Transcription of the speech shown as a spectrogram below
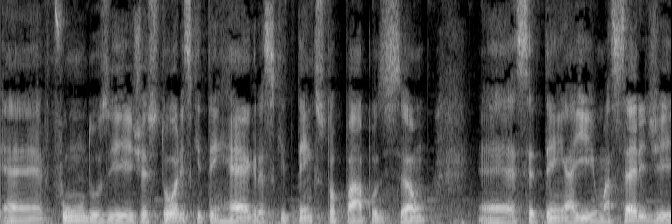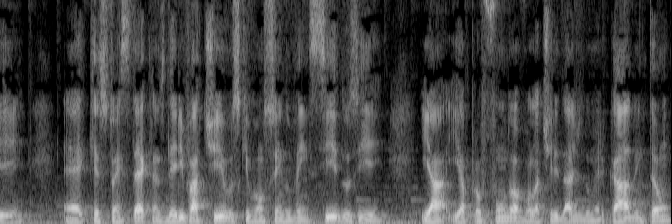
é fundos e gestores que têm regras que têm que estopar a posição. É, você tem aí uma série de é, questões técnicas, derivativos que vão sendo vencidos e, e, a, e aprofundam a volatilidade do mercado. Então,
